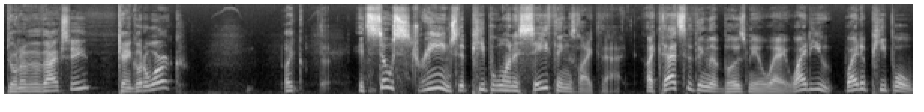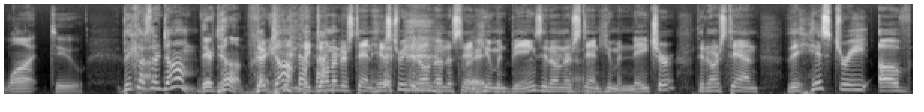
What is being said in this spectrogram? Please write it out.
Don't have a vaccine? Can't go to work. Like, uh, It's so strange that people want to say things like that. Like that's the thing that blows me away. Why do you why do people want to because they're uh, dumb. they're dumb. They're dumb. They don't understand history. They don't understand Right. human beings. They don't understand human nature. They don't understand the history of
